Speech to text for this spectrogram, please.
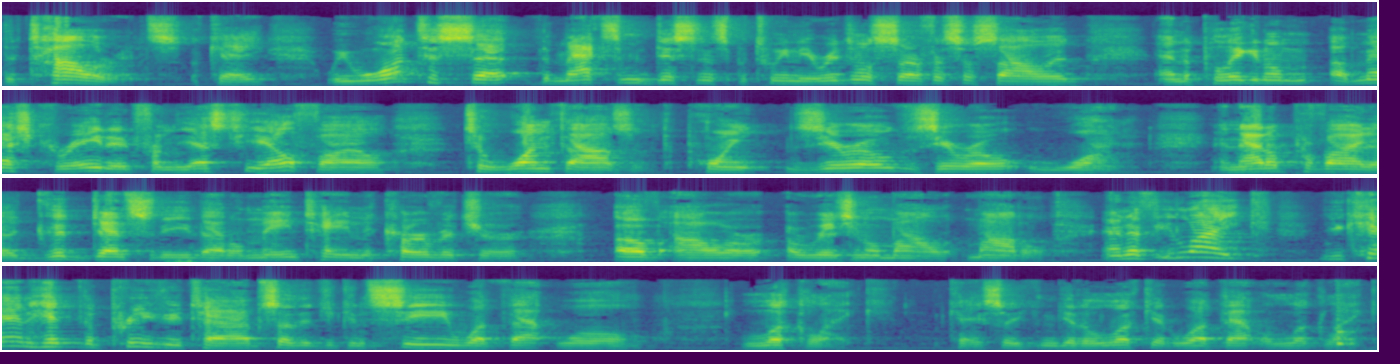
the tolerance. Okay, we want to set the maximum distance between the original surface or solid and the polygonal uh, mesh created from the STL file to 1000, 0.001. And that'll provide a good density that'll maintain the curvature of our original model. And if you like, you can hit the preview tab so that you can see what that will look like. Okay, so you can get a look at what that will look like.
